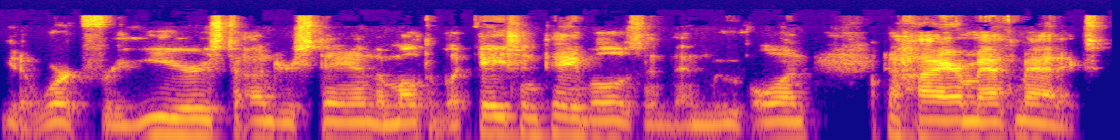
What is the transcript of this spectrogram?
you know, work for years to understand the multiplication tables and then move on to higher mathematics.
